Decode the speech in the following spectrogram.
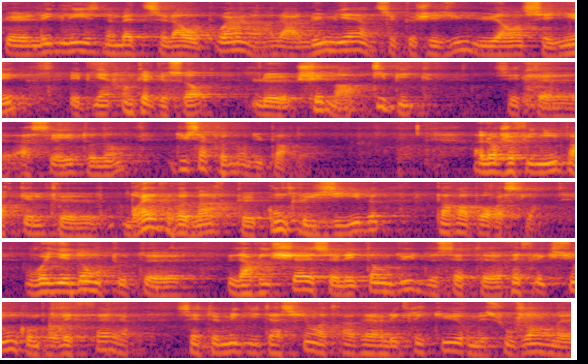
que l'Église ne mette cela au point, à la lumière de ce que Jésus lui a enseigné, eh bien, en quelque sorte, le schéma typique, c'est euh, assez étonnant, du sacrement du pardon. Alors je finis par quelques brèves remarques conclusives par rapport à cela. Vous voyez donc toute euh, la richesse et l'étendue de cette réflexion qu'on pourrait faire, cette méditation à travers l'écriture, mais souvent euh,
